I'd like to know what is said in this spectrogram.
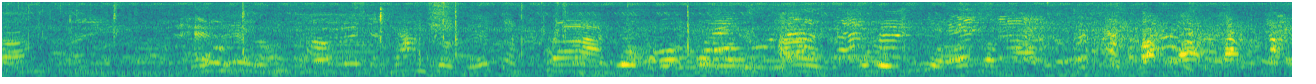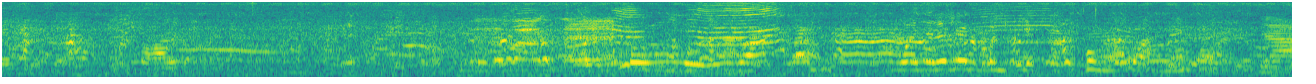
จะได้เป็นคนเก็บกระทงแล้ววันนี้จ้า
